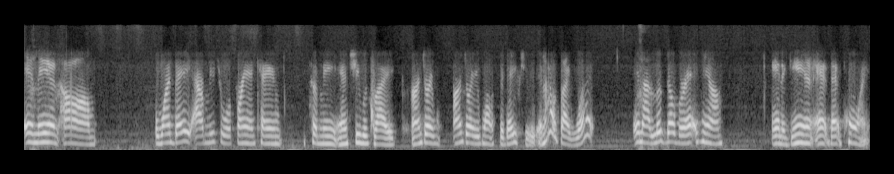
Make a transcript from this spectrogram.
And then um, one day, our mutual friend came to me and she was like, Andre, Andre wants to date you. And I was like, what? And I looked over at him. And again, at that point,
